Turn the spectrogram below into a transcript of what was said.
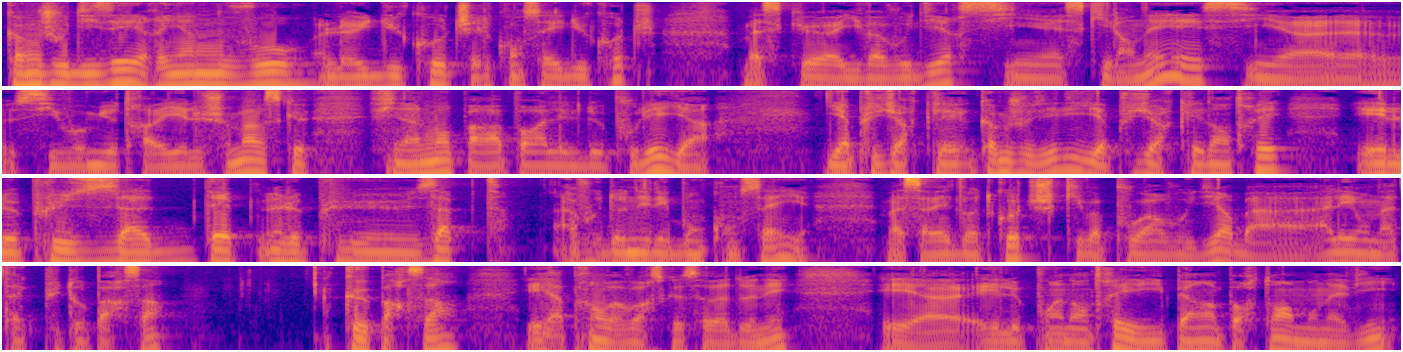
comme je vous disais, rien ne vaut l'œil du coach et le conseil du coach, parce que euh, il va vous dire si ce qu'il en est, si euh, s'il vaut mieux travailler le chemin, parce que finalement par rapport à l'aile de poulet, il y a il y a plusieurs clés, comme je vous ai dit, il y a plusieurs clés d'entrée et le plus adepte, le plus apte à vous donner les bons conseils, bah, ça va être votre coach qui va pouvoir vous dire bah allez on attaque plutôt par ça que par ça et après on va voir ce que ça va donner. Et, euh, et le point d'entrée est hyper important à mon avis.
